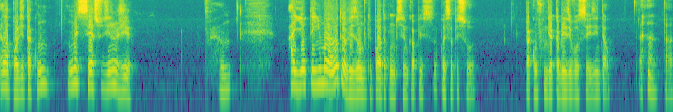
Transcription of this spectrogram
ela pode estar com um excesso de energia. Aí eu tenho uma outra visão do que pode estar acontecendo com, pessoa, com essa pessoa. Para confundir a cabeça de vocês, então. tá.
